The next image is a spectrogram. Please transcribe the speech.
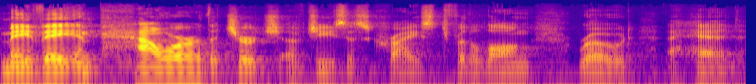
May they empower the church of Jesus Christ for the long road ahead.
